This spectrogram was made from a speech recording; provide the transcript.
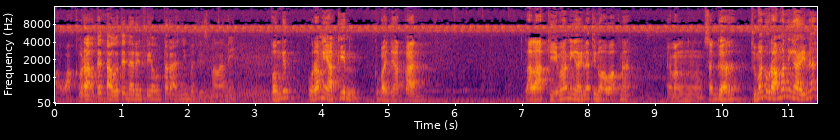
awak. Urang teh tahu teh dari filter anjing pasti semalani. Mungkin orang yakin kebanyakan lalaki mah ningalina tinu awakna emang segar. Cuman urang mah ningalina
